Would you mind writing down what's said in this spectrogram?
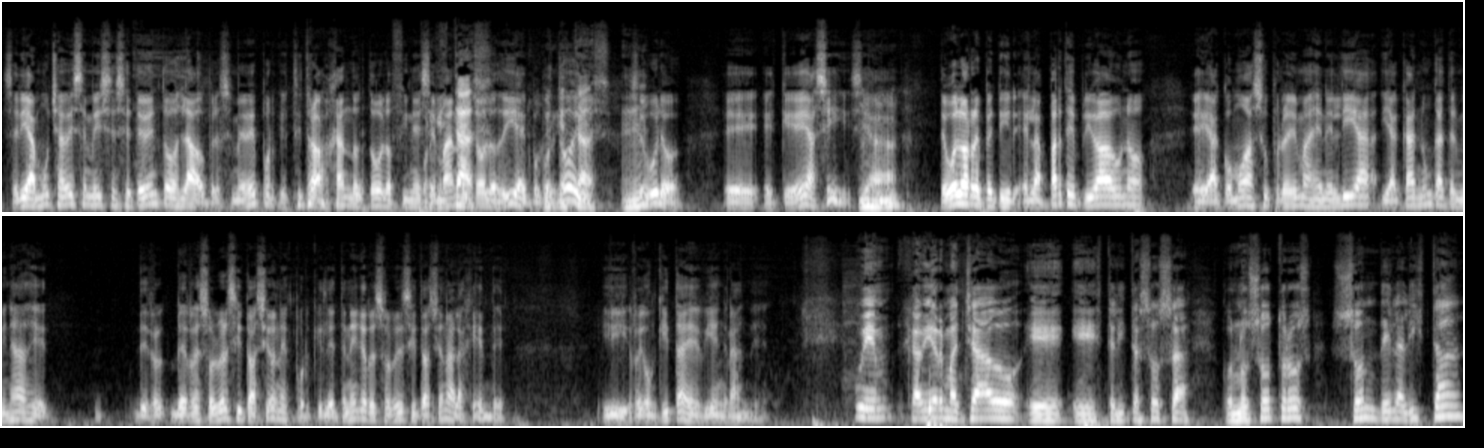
Sería, muchas veces me dicen, se te ve en todos lados, pero se me ve porque estoy trabajando todos los fines de semana y todos los días y porque, estoy, ¿eh? seguro, eh, que es así. O sea, Te vuelvo a repetir, en la parte privada uno acomoda sus problemas en el día y acá nunca terminás de, de, resolver situaciones porque le tenés que resolver situación a la gente. Y Reconquista es bien grande. Muy bien, Javier Machado, eh, Estelita Sosa con nosotros, ¿son de la lista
